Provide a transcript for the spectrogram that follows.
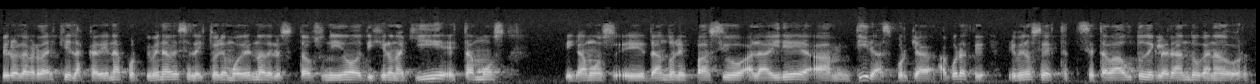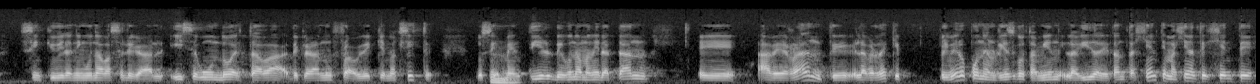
pero la verdad es que las cadenas, por primera vez en la historia moderna de los Estados Unidos, dijeron aquí estamos digamos, eh, dándole espacio al aire a mentiras, porque acuérdate, primero se, se estaba autodeclarando ganador sin que hubiera ninguna base legal y segundo estaba declarando un fraude que no existe. Entonces, mm. mentir de una manera tan eh, aberrante, la verdad es que primero pone en riesgo también la vida de tanta gente. Imagínate gente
